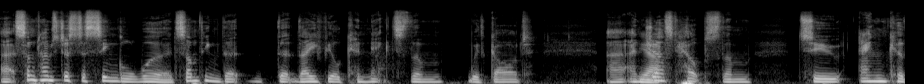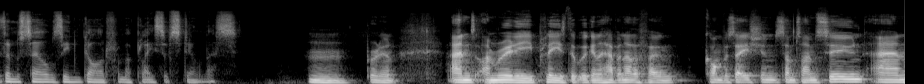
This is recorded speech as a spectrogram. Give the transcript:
Uh, sometimes just a single word, something that, that they feel connects them with God uh, and Yeah. just helps them to anchor themselves in God from a place of stillness. Brilliant. And I'm really pleased that we're going to have another phone conversation sometime soon. And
